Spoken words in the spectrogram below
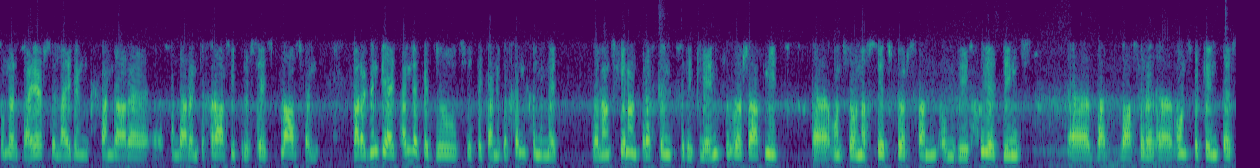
onder Beyer se leiding gaan daar 'n van daar integrasieproses plaasvind. Maar ek dink die uiteindelike doel, soos ek aan die begin genoem het, wil ons geen ontwrigting vir die kliënt veroorsaak nie uh, ons wil nog steeds voortgaan om die goeie diens uh, wat waarvoor uh, ons bekend is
